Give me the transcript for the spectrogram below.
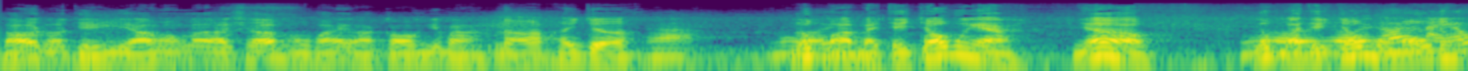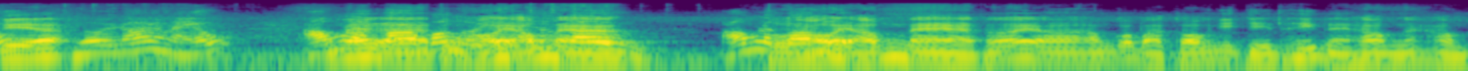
Tối nói chuyện với vợ không? Nói ở sớm không phải bà con với bà. Đó thấy chưa? À, lúc mà bà chạy trốn đó nha. Nhớ không? Lúc bà người- chạy trốn mù mù trong kia á. Người nói nẻo. Ổng Ông là nói là con có tôi người hỏi ổng nè. ổng là tôi con hỏi ổng nè. Tôi nói ờ, ông có bà con với chị thí này không? Nói không.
